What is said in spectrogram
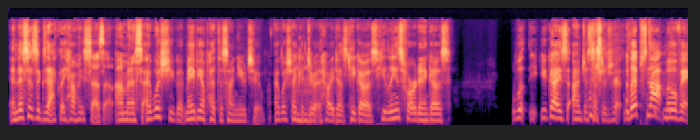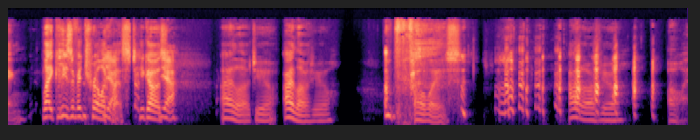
And this is exactly how he says it. I'm going to say, I wish you could, maybe I'll put this on YouTube. I wish I could do mm-hmm. it how he does. He goes, he leans forward and he goes, well, you guys, I'm just such a lips not moving. Like he's a ventriloquist. He goes, yeah. I loved you. I love you. Always. I love you. Always.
